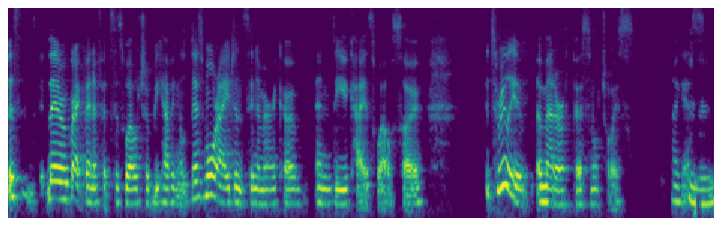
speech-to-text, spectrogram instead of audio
there are great benefits as well to be having. A, there's more agents in America and the UK as well, so it's really a, a matter of personal choice, I guess. Mm.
